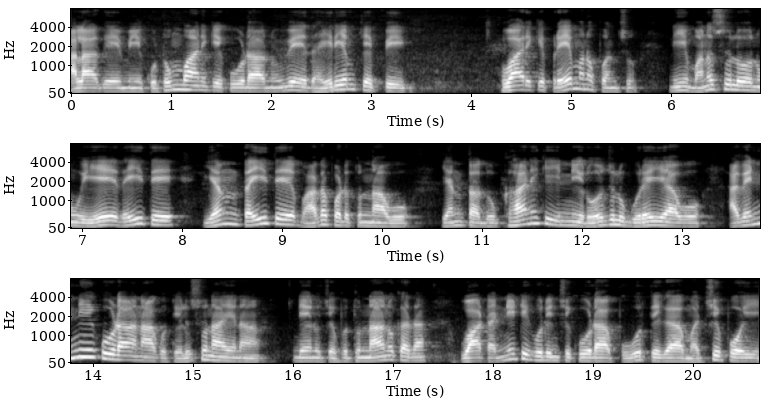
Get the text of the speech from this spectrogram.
అలాగే మీ కుటుంబానికి కూడా నువ్వే ధైర్యం చెప్పి వారికి ప్రేమను పంచు. నీ మనసులో నువ్వు ఏదైతే ఎంతైతే బాధపడుతున్నావో ఎంత దుఃఖానికి ఇన్ని రోజులు గురయ్యావో అవన్నీ కూడా నాకు తెలుసు నాయన. నేను చెబుతున్నాను కదా వాటన్నిటి గురించి కూడా పూర్తిగా మర్చిపోయి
